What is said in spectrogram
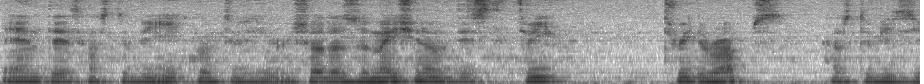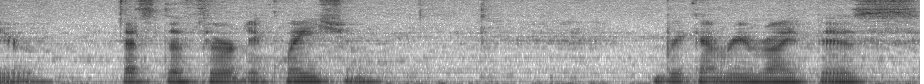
and this has to be equal to zero. So the summation of these three three drops has to be zero. That's the third equation. We can rewrite this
